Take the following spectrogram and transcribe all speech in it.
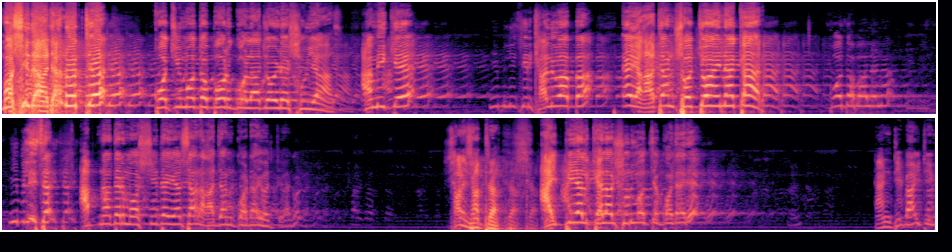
মসজিদে আজান হচ্ছে। কচি মতো বড় গোলা জড়ে শুয়ে আস আমি কে? ইবলিসের খালু আব্বা। এই আজান সহ্য হয় না কার? কথা বলে না। ইবলিসের আপনাদের মসজিদে এসার আজান কটায় হচ্ছে? এখন সাড়ে সাতটা। আইপিএল খেলা শুরু হচ্ছে কটায় রে? অ্যান্টিবায়োটিক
